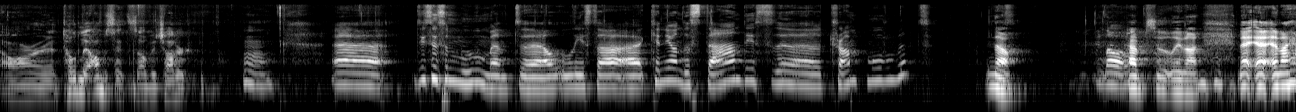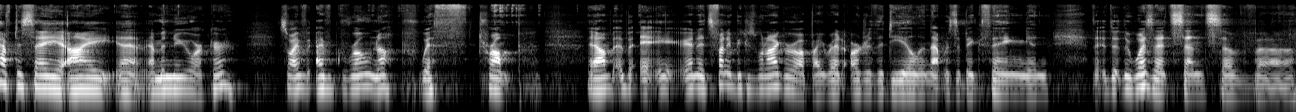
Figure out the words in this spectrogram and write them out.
are totally opposites of each other. Hmm. Uh, this is a movement, uh, Lisa. Uh, can you understand this uh, Trump movement? No. No. Absolutely not. and I have to say, I uh, am a New Yorker, so I've, I've grown up with Trump. Yeah, and it's funny because when I grew up, I read Art of the Deal, and that was a big thing. And th- th- there was that sense of uh,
